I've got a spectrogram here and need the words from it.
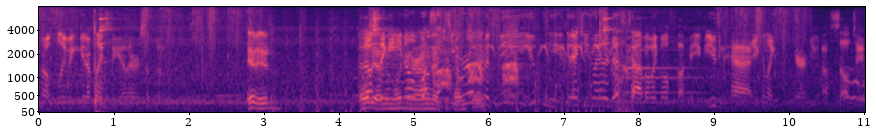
Oh, Hopefully we can get a place together or something. Yeah, dude. And I Told was you, I've thinking, been you know, around what, at since the you're rooming with me, you can you can actually use my other desktop. I'm like, well, fuck it. You, you can have, you can like, here, you, I'll sell to you.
